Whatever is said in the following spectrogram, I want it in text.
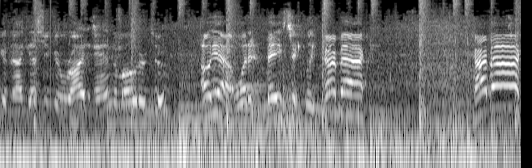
Can, I guess, you can ride and the motor too. Oh yeah, what it basically car back, car back.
